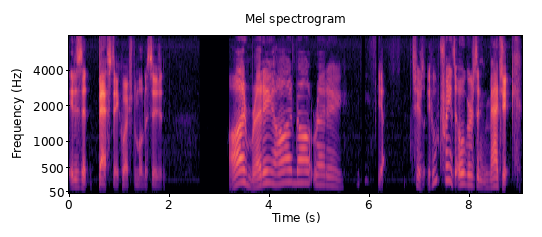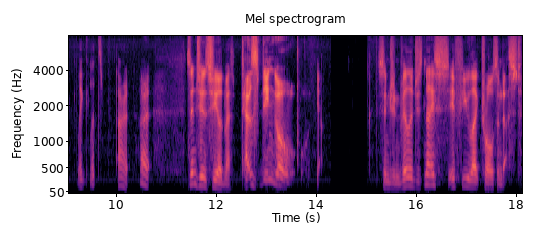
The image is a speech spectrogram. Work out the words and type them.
It is at best a questionable decision. I'm ready, I'm not ready. Seriously, who trains ogres in magic? Like, let's. Alright, alright. Sen'jin's Shield Master. Tazdingo! Yeah. Sinjin Village is nice if you like trolls and dust.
